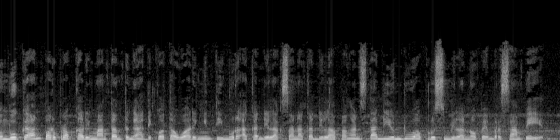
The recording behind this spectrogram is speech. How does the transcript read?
pembukaan Porprov Kalimantan Tengah di Kota Waringin Timur akan dilaksanakan di lapangan Stadion 29 November Sampit.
